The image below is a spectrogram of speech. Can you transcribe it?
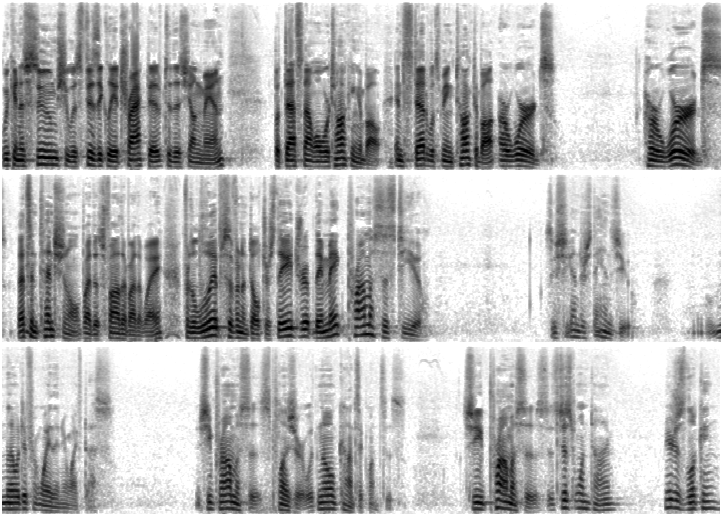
We can assume she was physically attractive to this young man, but that's not what we're talking about. Instead, what's being talked about are words. Her words. That's intentional by this father, by the way. For the lips of an adulteress, they drip, they make promises to you. So she understands you. No different way than your wife does. She promises pleasure with no consequences. She promises it's just one time. You're just looking.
